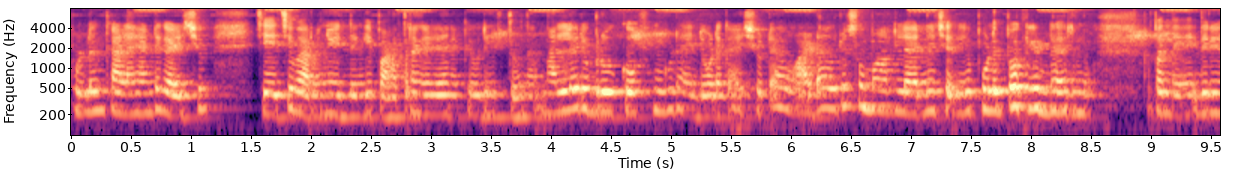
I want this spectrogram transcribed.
ഫുള്ളും കളയാണ്ട് കഴിച്ചു. ചേച്ചി പറഞ്ഞു ഇല്ലെങ്കിൽ പാത്രം കഴുകാനൊക്കെ ഇവിടെ ഇരുത്തുന്നത് നല്ലൊരു ബ്രൂ കോഫിയും കൂടെ അതിന്റെ കൂടെ കഴിച്ചിട്ട് വട ഒരു സുമാറിലായിരുന്നു ചെറിയ പുളിപ്പൊക്കെ ഉണ്ടായിരുന്നു. അപ്പം ഇതിന്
